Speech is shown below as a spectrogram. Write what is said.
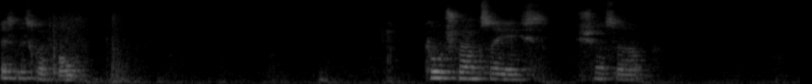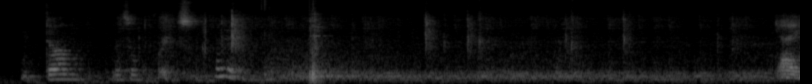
Let's, let's go full. Coach Frank says, shut up. You dumb little bricks. Okay. Yay!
